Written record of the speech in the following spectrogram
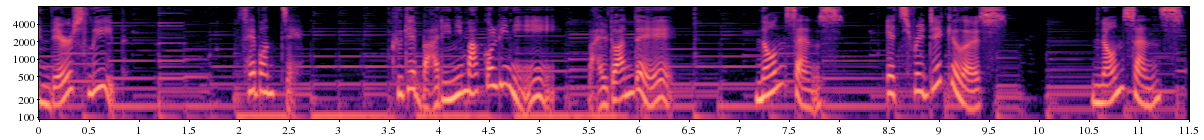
in their sleep. 세 번째, 그게 말이니 막걸리니 말도 안 돼. Nonsense. It's ridiculous. Nonsense.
